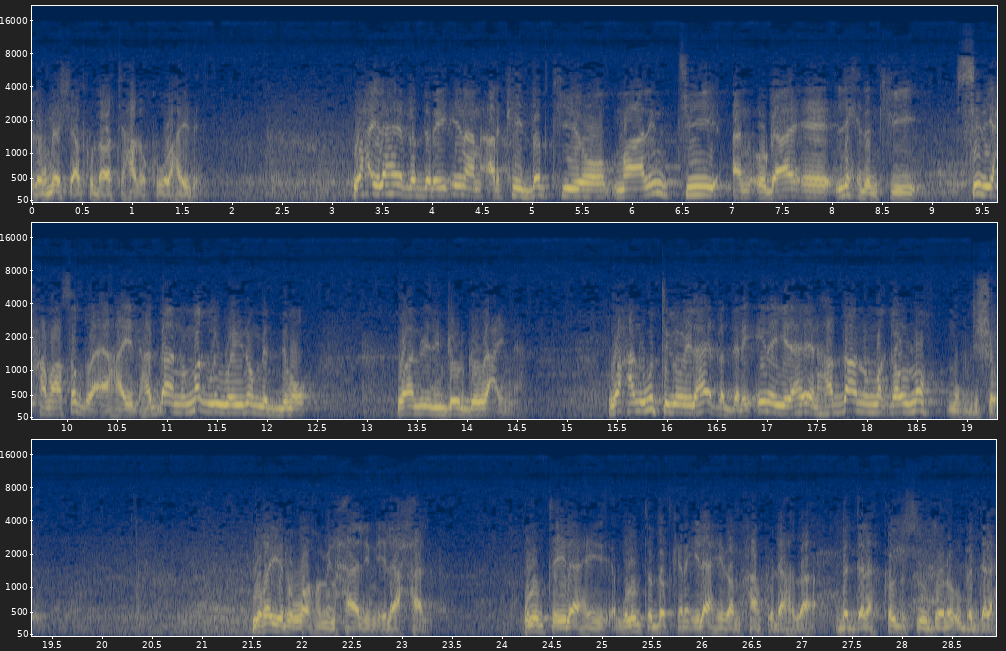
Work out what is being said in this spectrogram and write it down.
ila meeshii aad ku dhalatay xaqa kuu lahayde. Waxa ilaahay qadaray inaan arkay dadkiioo maalintii aan ogaa ee lixdankii sidii xamaasaddu ay ahayd haddaanu maqli weyno midnimo waanu idin gowrgowracaynaa waxaan ugu tegay oo ilaahay qadaray inay yidhaahdeen haddaanu maqalno muqdisho yuqayir allahu min xaalin ilaa xaal qulubta dadkana ilaahay baa maxaanku dhahdaa bedela kolba siduu doono u bedela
